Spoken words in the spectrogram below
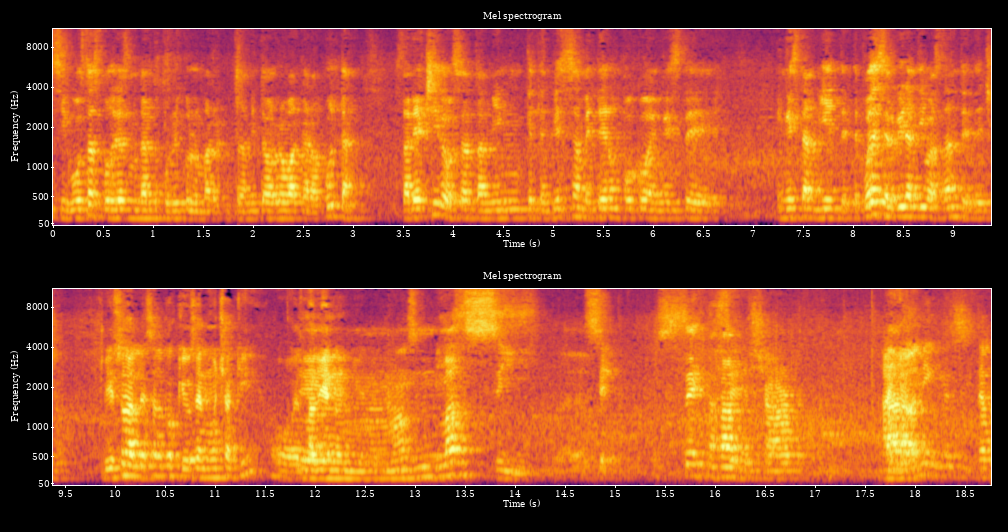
si gustas, podrías mandar tu currículum a reclutamiento arroba cara oculta. Estaría chido, o sea, también que te empieces a meter un poco en este, en este ambiente. Te puede servir a ti bastante, de hecho. ¿Visual es algo que usen mucho aquí? ¿O es más Eh, bien Más, más- sí. Sí. Sí, ajá. C Sharp. Ah. Ionic necesitaba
